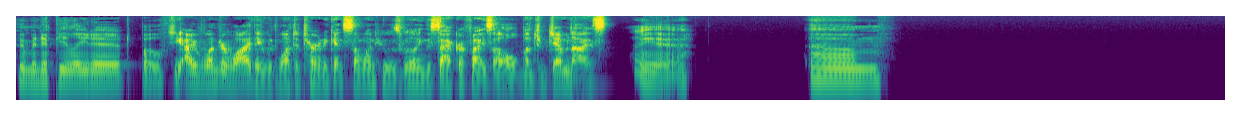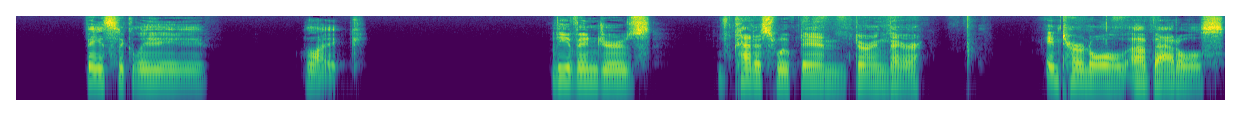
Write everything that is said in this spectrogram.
who manipulated both. Gee, I wonder why they would want to turn against someone who was willing to sacrifice a whole bunch of Geminis. Yeah. Um. Basically, like, the Avengers kind of swooped in during their internal uh, battles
